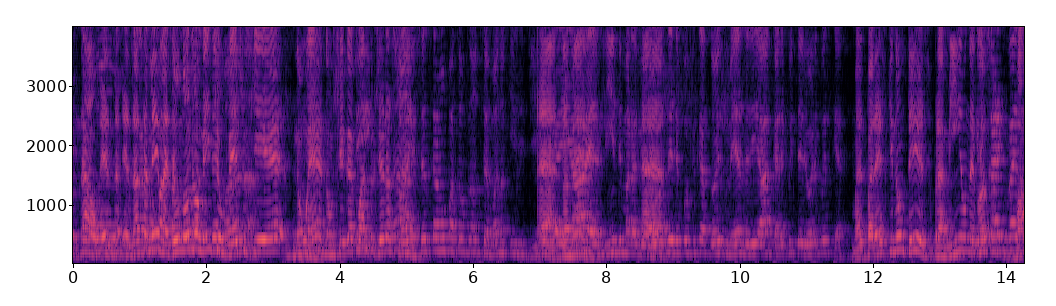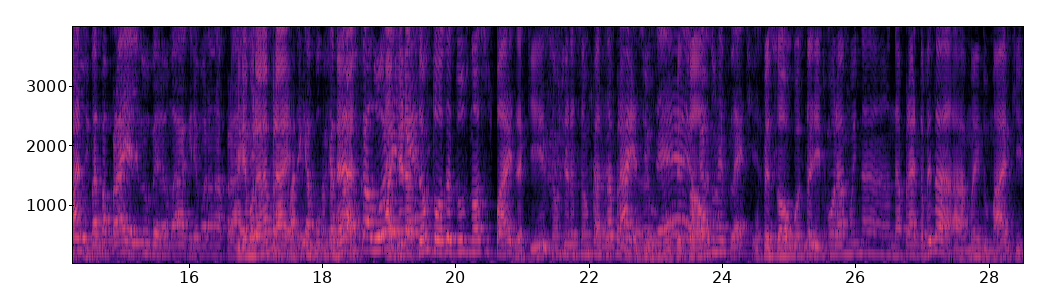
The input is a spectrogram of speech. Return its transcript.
os caras Não, vão- exa- exatamente, mas eu normalmente eu vejo que é, não é, não chega a Sim. quatro Não, gerações. isso aí os caras vão passar um final de semana, 15 dias, É, e aí, também. ah, é lindo e maravilhoso, É. e depois fica dois meses ali, ah, quero ir pro interior e depois esquece. Mas parece que não tem isso. Pra mim é um É negócio o cara que vai, no- básico. vai pra praia assim. ali no verão, ah, queria morar na praia. Queria morar na praia. Daqui a pouco já É, passa o calor, a geração esquece. toda dos nossos pais aqui são geração casa na praia. Assim, o, Isso o é, o pessoal cara não reflete. O assim. pessoal gostaria de morar muito na, na praia. Talvez a, a mãe do Mário, que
